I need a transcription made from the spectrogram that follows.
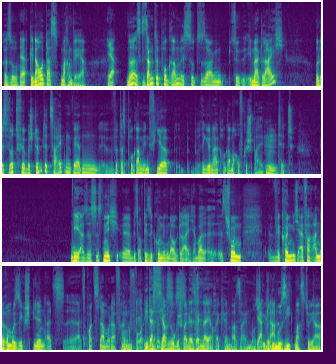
Also Ja. genau das machen wir ja. Ja. Ne, das gesamte Programm ist sozusagen immer gleich und es wird für bestimmte Zeiten werden, wird das Programm in vier Regionalprogramme aufgespaltet. Nee, also es ist nicht äh, bis auf die Sekunde genau gleich, aber es ist schon, wir können nicht einfach andere Musik spielen als, äh, als Potsdam oder Frankfurt. Nee, das Also ist ja auch logisch, weil der Sender ja auch erkennbar sein muss. Ja, über klar. die Musik machst du ja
